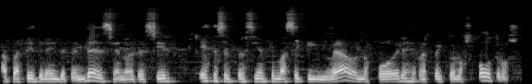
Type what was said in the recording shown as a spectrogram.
a partir de la independencia. ¿no? Es decir, este es el presidente más equilibrado en los poderes respecto a los otros.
